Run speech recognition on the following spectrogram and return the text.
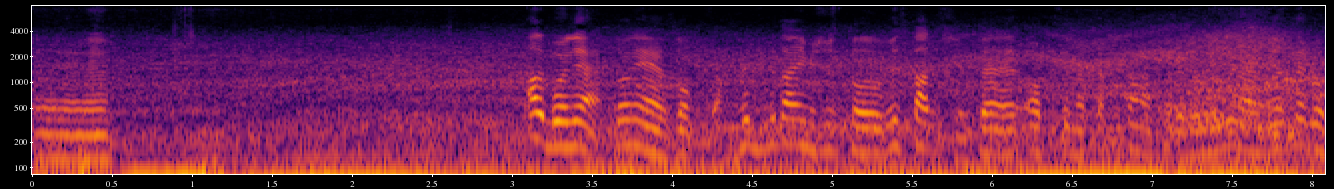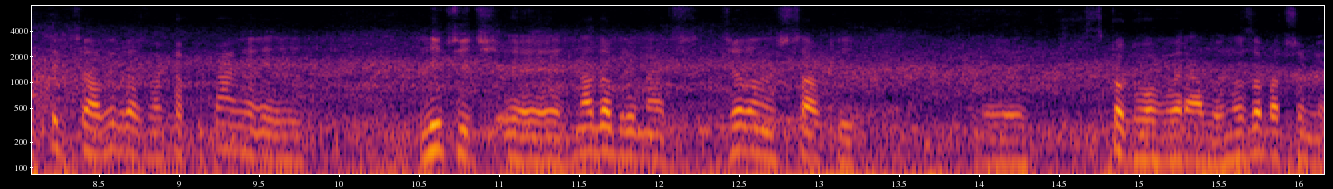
Yy, albo nie, to nie jest opcja. Wydaje mi się, że to wystarczy. Te opcje na kapitana, które wymieniłem, jednego z tych trzeba wybrać na kapitanie i liczyć yy, na dobry mecz. Zielone strzałki. Yy, w overallu. No zobaczymy.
